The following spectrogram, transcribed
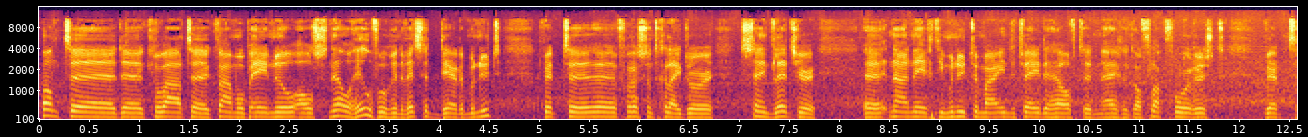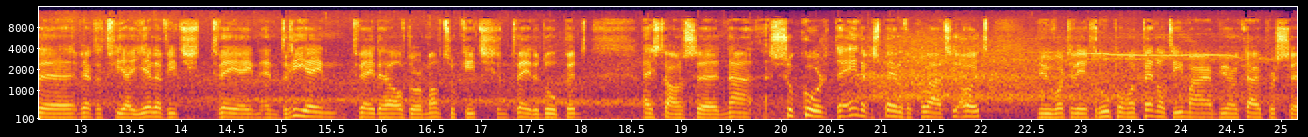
Want eh, de Kroaten kwamen op 1-0 al snel heel vroeg in de wedstrijd. Derde minuut. Het werd verrassend gelijk door St. Ledger. na 19 minuten, maar in de tweede helft en eigenlijk al vlak voor rust werd, werd het via Jelevic 2-1 en 3-1 tweede helft door Mandzukic, zijn tweede doelpunt. Hij is trouwens eh, na Sukur de enige speler van Kroatië ooit. Nu wordt er weer geroepen om een penalty, maar Björn Kuipers eh,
